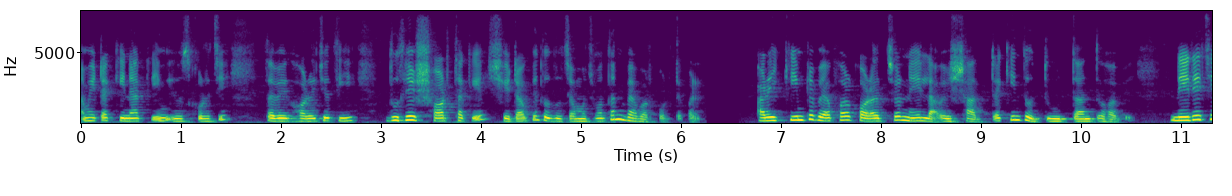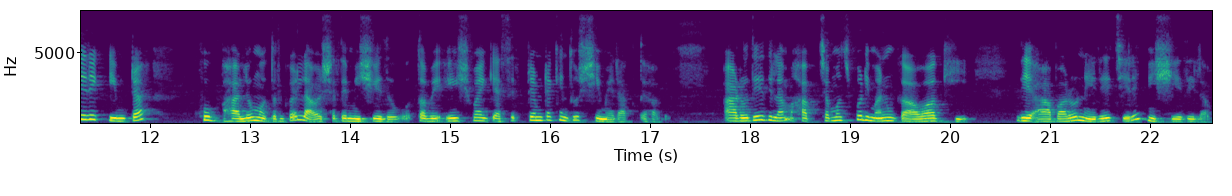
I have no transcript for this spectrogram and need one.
আমি এটা কেনা ক্রিম ইউজ করেছি, তবে ঘরে যদি দুধের সর থাকে, সেটাও কিন্তু দু চামচ মতন ব্যবহার করতে পারে আর এই ক্রিমটা ব্যবহার করার জন্যে লাউয়ের স্বাদটা কিন্তু দুর্দান্ত হবে। নেড়ে চেড়ে ক্রিমটা খুব ভালো মতন করে লাউয়ের সাথে মিশিয়ে দেবো, তবে এই সময় গ্যাসের ফ্লেমটা কিন্তু সিমে রাখতে হবে। আরও দিয়ে দিলাম হাফ চামচ পরিমাণ গাওয়া ঘি, দিয়ে আবারও নেড়ে চেড়ে মিশিয়ে দিলাম।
